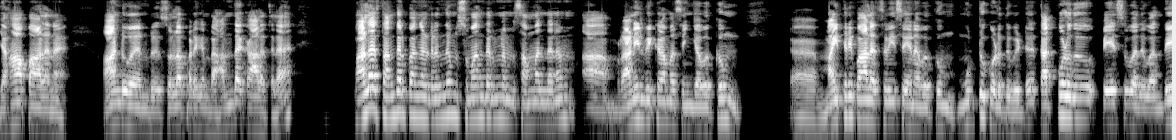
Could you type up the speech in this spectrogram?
யகாபாலன ஆண்டுவ என்று சொல்லப்படுகின்ற அந்த காலத்துல பல சந்தர்ப்பங்கள் இருந்தும் சுமந்திரனும் சம்பந்தனும் ரணில் விக்ரமசிங்கவுக்கும் மைத்ரிபால சிறிசேனவுக்கும் முட்டு கொடுத்துவிட்டு தற்பொழுது பேசுவது வந்து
